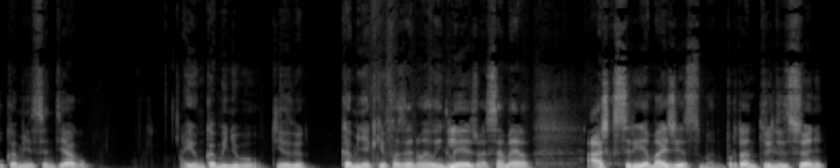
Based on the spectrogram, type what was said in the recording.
o caminho de Santiago. Aí um caminho, tinha de ver o caminho aqui a fazer, não é o inglês, ou essa merda. Acho que seria mais esse, mano. Portanto, trilha de sonho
